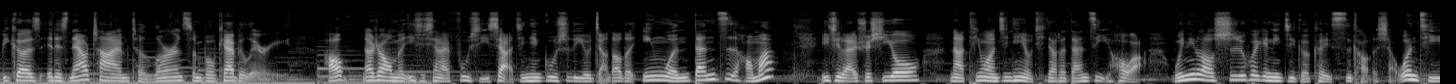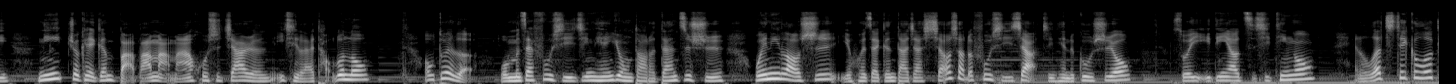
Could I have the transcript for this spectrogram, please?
because it is now time to learn some vocabulary. 好，那让我们一起先来复习一下今天故事里有讲到的英文单字，好吗？一起来学习哟。那听完今天有提到的单字以后啊，维尼老师会给你几个可以思考的小问题，你就可以跟爸爸妈妈或是家人一起来讨论喽。哦，对了，我们在复习今天用到的单字时，维尼老师也会再跟大家小小的复习一下今天的故事哟，所以一定要仔细听哦。And let's take a look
